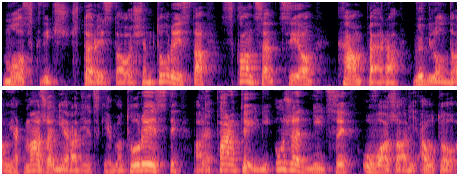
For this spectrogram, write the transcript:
Moskwicz 408 turysta z koncepcją kampera wyglądał jak marzenie radzieckiego turysty, ale partyjni urzędnicy uważali auto,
